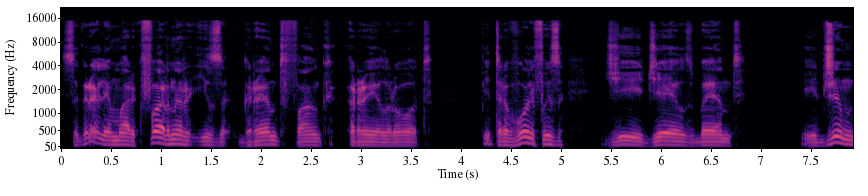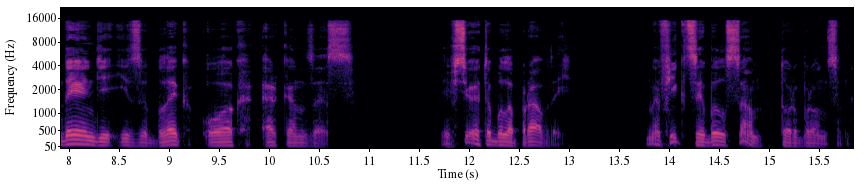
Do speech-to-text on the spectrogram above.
сыграли Марк Фарнер из Grand Funk Railroad, Питер Вольф из G. Jails Band и Джим Дэнди из Black Oak, Arkansas. И все это было правдой. Но фикцией был сам Тор Бронсон.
